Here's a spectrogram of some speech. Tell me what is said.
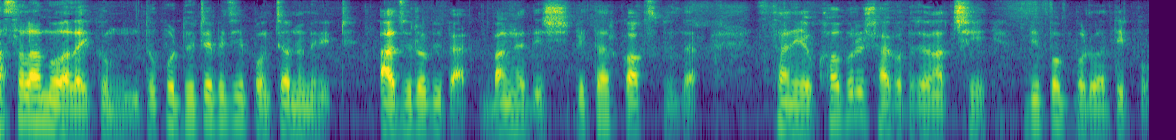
আসসালামু আলাইকুম। দুপুর দুইটা বেজে পঞ্চান্ন মিনিট। আজ রবিবার, বাংলাদেশ বেতার কক্সবাজার স্থানীয় খবরে স্বাগত জানাচ্ছি দীপক বড়ুয়া দীপু।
